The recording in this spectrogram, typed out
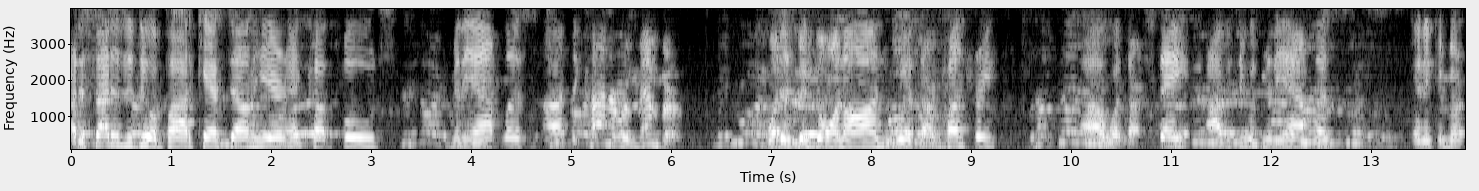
I decided to do a podcast down here at Cup Foods, Minneapolis, uh, to kind of remember what has been going on with our country, uh, with our state, obviously with Minneapolis, and in commem-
